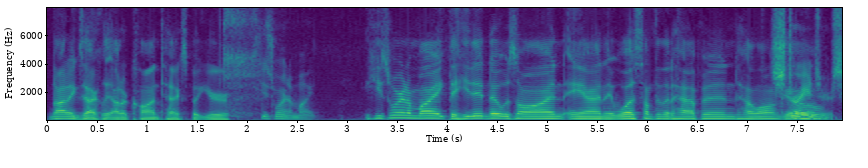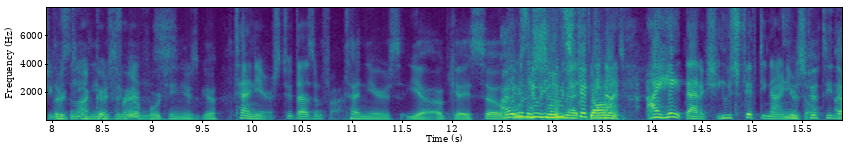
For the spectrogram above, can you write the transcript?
not exactly out of context, but you're He's wearing a mic. He's wearing a mic that he didn't know was on, and it was something that happened. How long ago? Strangers. He was Thirteen not good years ago. friends. Fourteen years ago. Ten years, 2005. Ten years. Yeah. Okay. So I He was, would he was- he assume was that 59. Donald- I hate that actually. He was 59 he years was 59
